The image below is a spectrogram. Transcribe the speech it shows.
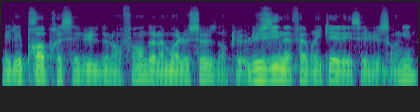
mais les propres cellules de l'enfant, de la moelle osseuse, donc l'usine à fabriquer les cellules sanguines,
